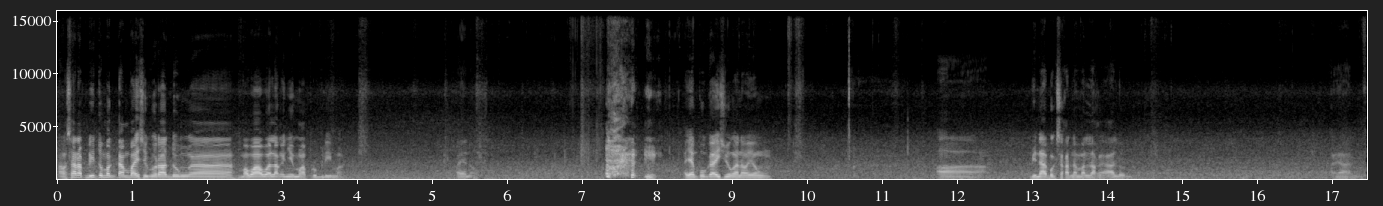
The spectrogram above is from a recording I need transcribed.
Ang sarap dito magtambay. Siguradong uh, mawawala ang inyong mga problema. Ayan o. Ayan po guys yung ano yung ah binabagsakan ng malaking alon. Ayan.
